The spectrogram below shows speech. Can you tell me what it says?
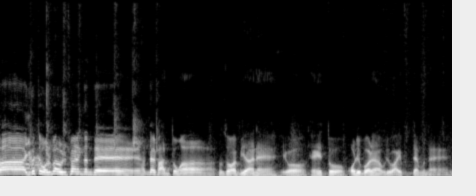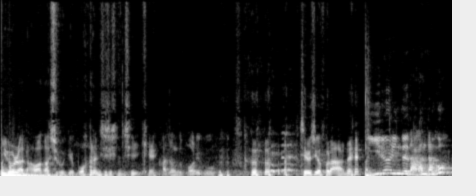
와 이것 때문에 얼마나 불편했는데 한 달 반 동안 현석아 미안해. 이거 괜히 또 어리버리한 우리 와이프 때문에 일요일날 나와가지고 이게 뭐 하는 짓인지 이게 가정도 버리고. 제수씨가 뭐라 안 해? 아 일요일인데 나간다고?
